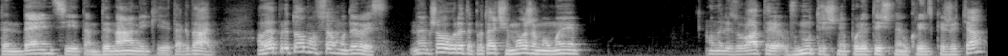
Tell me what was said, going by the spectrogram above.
тенденції, там, динаміки і так далі. Але при тому всьому дивися. Ну, якщо говорити про те, чи можемо ми аналізувати внутрішньополітичне українське життя,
